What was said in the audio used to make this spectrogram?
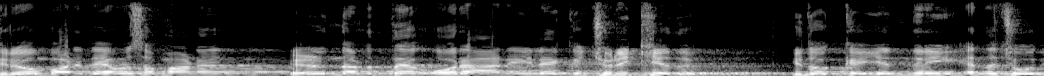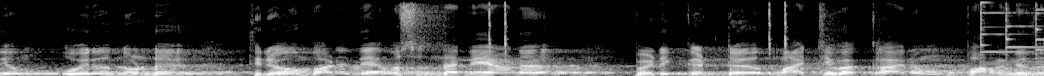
തിരുവമ്പാടി ദേവസ്വമാണ് എഴുന്നള്ളത്ത് ഒരാനയിലേക്ക് ചുരുക്കിയത്. ഇതൊക്കെ എന്തിന് എന്ന ചോദ്യം ഉയരുന്നുണ്ട്. തിരുവമ്പാടി ദേവസ്വം തന്നെയാണ് വെടിക്കെട്ട് മാറ്റിവെക്കാനും പറഞ്ഞത്.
